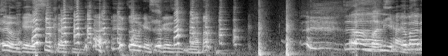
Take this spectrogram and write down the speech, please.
这我给四颗星，这我给四颗星，你知道吗？这样蛮厉害的，呃蛮厉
